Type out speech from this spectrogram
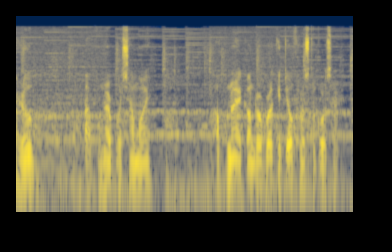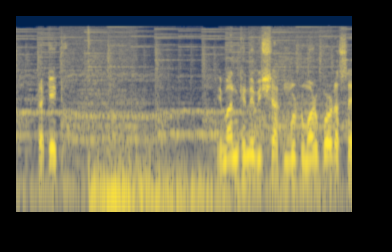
আৰু আপোনাৰ পইচা মই আপোনাৰ একাউণ্টৰ পৰা কেতিয়াও খৰচ নকৰোঁ ছাৰ। তাকেইতো। ইমানখিনি বিশ্বাস মোৰ তোমাৰ ওপৰত আছে।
